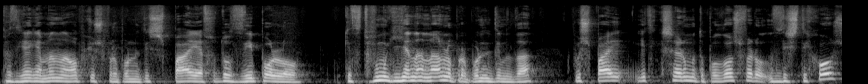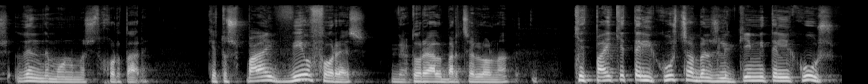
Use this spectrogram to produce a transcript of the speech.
Παιδιά, για μένα όποιος προπονητής σπάει αυτό το δίπολο και θα το πούμε και για έναν άλλο προπονητή μετά, που σπάει, γιατί ξέρουμε το ποδόσφαιρο δυστυχώς δεν είναι μόνο μέσα στο χορτάρι. Και το σπάει δύο φορές Ναι. το Real Barcelona και πάει και τελικούς Champions League και ημιτελικούς.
